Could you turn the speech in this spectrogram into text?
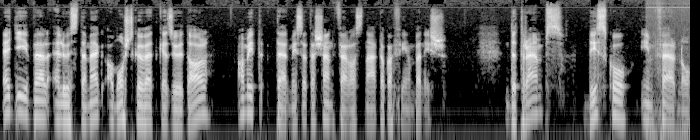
egy évvel előzte meg a most következő dal, amit természetesen felhasználtak a filmben is. The Tramps, Disco Inferno.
